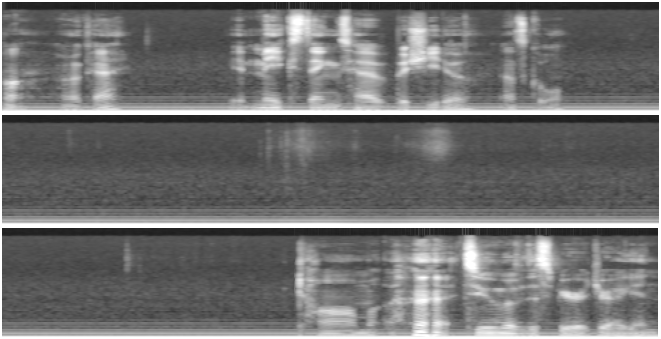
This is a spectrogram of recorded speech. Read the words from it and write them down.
Huh, okay. It makes things have Bushido. That's cool. Tom, Tomb of the Spirit Dragon.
